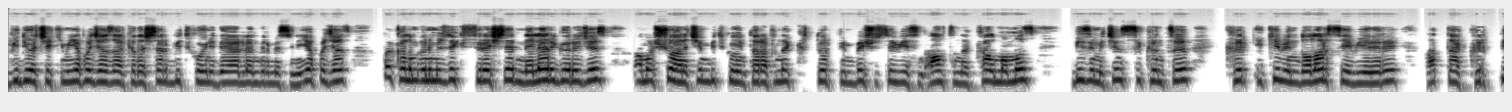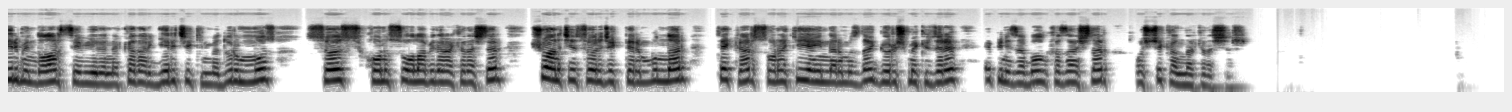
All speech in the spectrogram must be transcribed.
video çekimi yapacağız arkadaşlar. Bitcoin'i değerlendirmesini yapacağız. Bakalım önümüzdeki süreçler neler göreceğiz. Ama şu an için Bitcoin tarafında 44.500 seviyesinin altında kalmamız bizim için sıkıntı. 42.000 dolar seviyeleri hatta 41.000 dolar seviyelerine kadar geri çekilme durumumuz söz konusu olabilir arkadaşlar. Şu an için söyleyeceklerim bunlar. Tekrar sonraki yayınlarımızda görüşmek üzere. Hepinize bol kazançlar. Hoşçakalın arkadaşlar.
